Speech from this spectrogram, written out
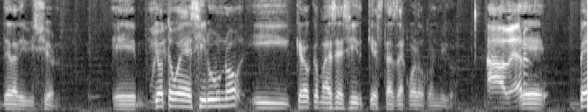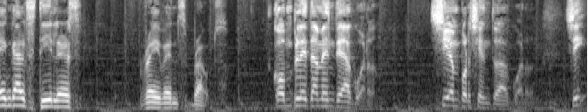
de la división. Eh, yo te voy a decir uno y creo que me vas a decir que estás de acuerdo conmigo. A ver. Bengals, Steelers, Ravens, Browns. Completamente de acuerdo. 100% de acuerdo. Sí,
